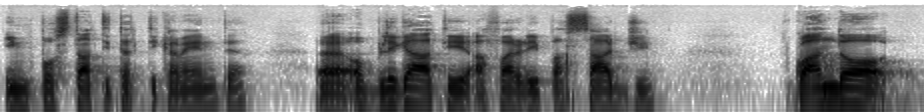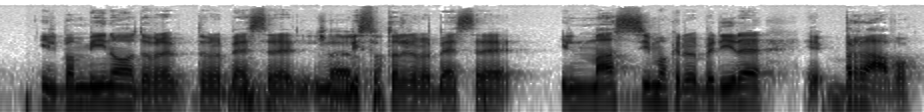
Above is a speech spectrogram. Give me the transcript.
impostati tatticamente, eh, obbligati a fare dei passaggi, quando il bambino dovrebbe, dovrebbe essere, Certo. l'istruttore dovrebbe essere il massimo che dovrebbe dire è bravo,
